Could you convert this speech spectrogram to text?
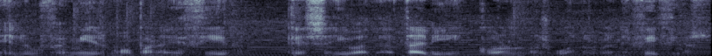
el eufemismo para decir que se iba de Atari con unos buenos beneficios.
